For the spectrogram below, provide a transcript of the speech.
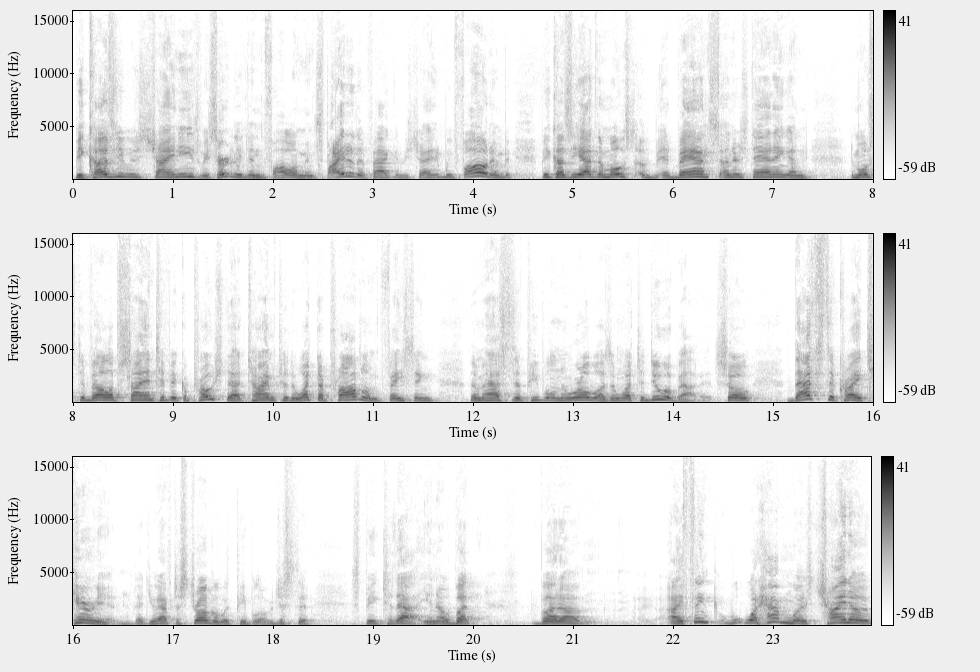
because he was Chinese. We certainly didn't follow him in spite of the fact that he was Chinese. We followed him because he had the most advanced understanding and the most developed scientific approach that time to the, what the problem facing the masses of people in the world was and what to do about it. So that's the criterion that you have to struggle with people over, just to speak to that, you know. But, but uh, I think what happened was China,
